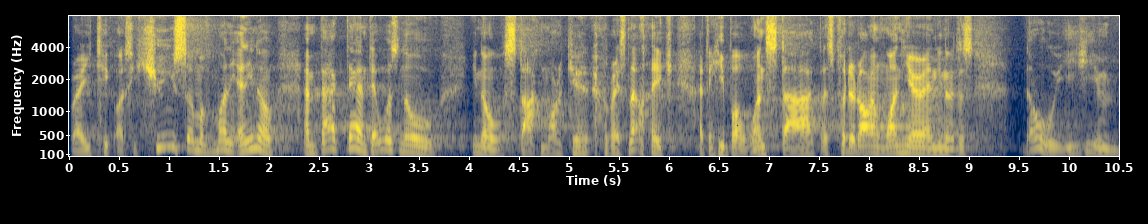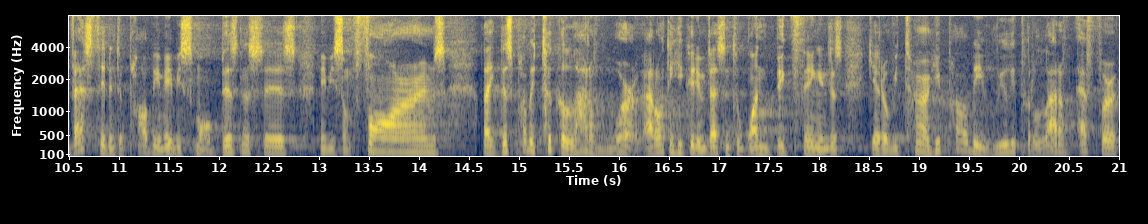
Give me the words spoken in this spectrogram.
right? You take a huge sum of money, and you know, and back then there was no, you know, stock market, right? It's not like I think he bought one stock, let's put it all in one here, and you know, just no, he, he invested into probably maybe small businesses, maybe some farms, like this probably took a lot of work. I don't think he could invest into one big thing and just get a return. He probably really put a lot of effort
